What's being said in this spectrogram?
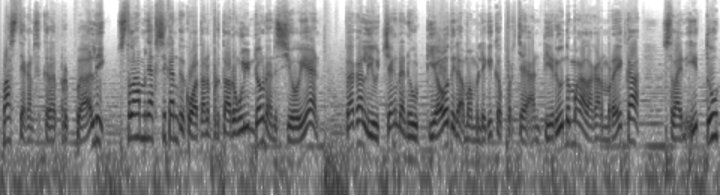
pasti akan segera berbalik. Setelah menyaksikan kekuatan bertarung Lindong dan Xiaoyan, bahkan Liu Cheng dan Hu Diao tidak memiliki kepercayaan diri untuk mengalahkan mereka. Selain itu,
